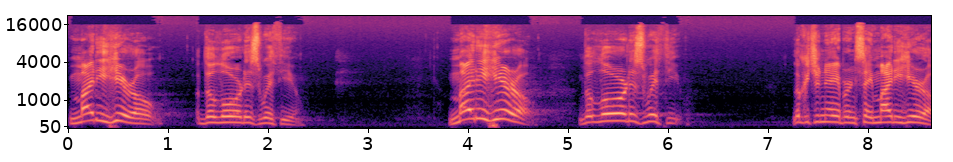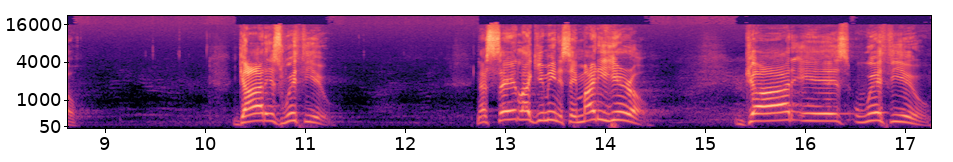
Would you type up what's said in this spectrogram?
Mighty hero, the Lord is with you. Mighty hero, the Lord is with you. Look at your neighbor and say, Mighty hero. God is with you. Now say it like you mean it. Say, Mighty hero. God is with you.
